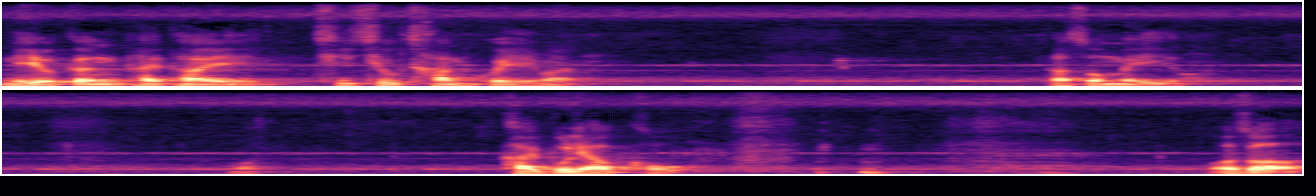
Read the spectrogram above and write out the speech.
你有跟太太祈求忏悔吗？”他说：“没有。”我开不了口。我说：“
